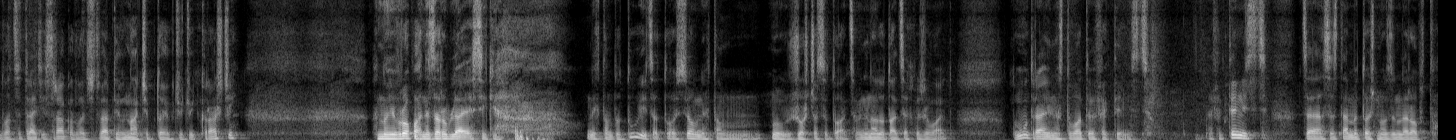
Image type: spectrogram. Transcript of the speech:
23-й срака, 24-й начебто як чуть-чуть кращий. Ну, Європа не заробляє стільки. В них там дотується, то все, в них там ну, жорстча ситуація, вони на дотаціях виживають. Тому треба інвестувати в ефективність. Ефективність це системи точного землеробства.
